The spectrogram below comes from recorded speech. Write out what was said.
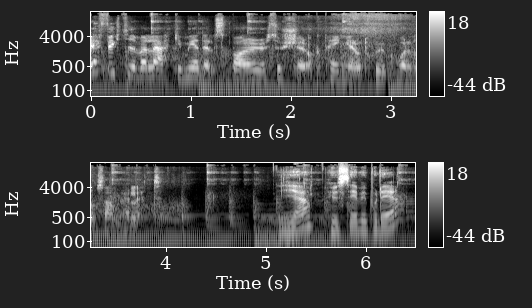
Effektiva läkemedel sparar resurser och pengar åt sjukvården och samhället. Ja, hur ser vi på det?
